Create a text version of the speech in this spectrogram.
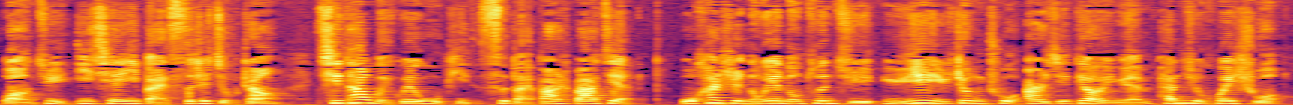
网具一千一百四十九张，其他违规物品四百八十八件。武汉市农业农村局渔业渔政处二级调研员潘俊辉说：“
